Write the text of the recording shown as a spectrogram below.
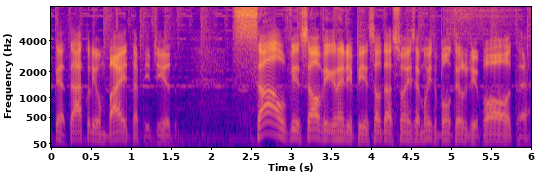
Espetáculo e um baita pedido. Salve, salve, grande Pi. Saudações, é muito bom tê-lo de volta.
